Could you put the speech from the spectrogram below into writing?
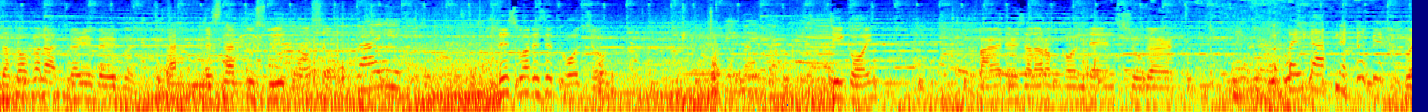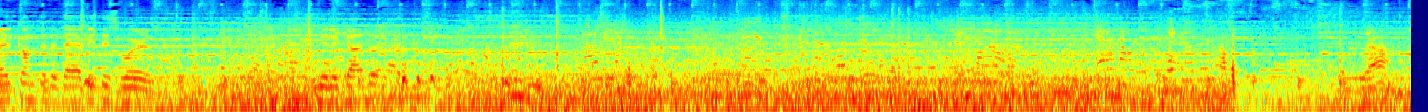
The coconut, very, very good. It's not too sweet also. Try it. This, what is it called, Joe? Tikoy. Para there's a lot of condensed sugar. Welcome. Welcome to the diabetes world. Out. Yeah.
